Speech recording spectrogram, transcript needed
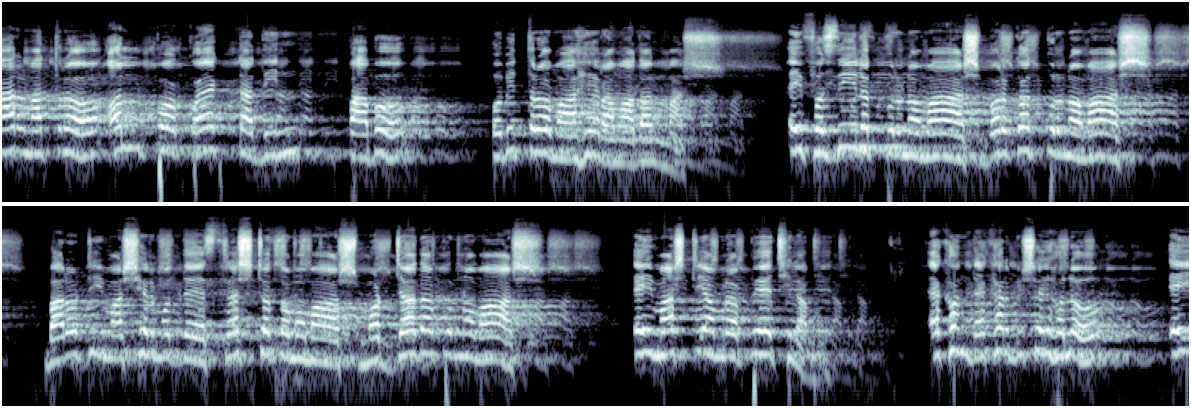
আর মাত্র অল্প কয়েকটা দিন পাব পবিত্র মাহে রমাদান মাস। এই ফজিলতপূর্ণ মাস, বরকতপূর্ণ মাস, বারোটি মাসের মধ্যে শ্রেষ্ঠতম মাস, মর্যাদাপূর্ণ মাস। এই মাসটি আমরা পেয়েছিলাম। এখন দেখার বিষয় হলো, এই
